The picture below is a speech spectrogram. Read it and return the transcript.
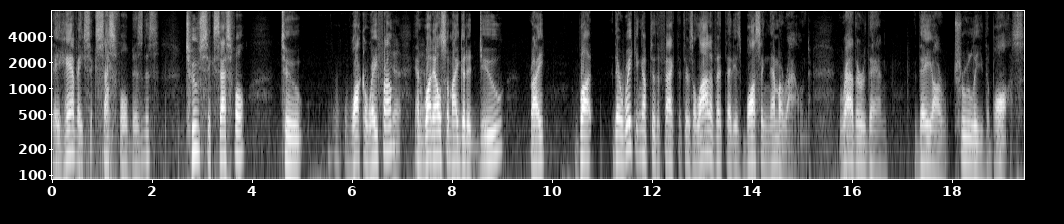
they have a successful business too successful to walk away from Yeah, and yeah. what else am i going to do right but they're waking up to the fact that there's a lot of it that is bossing them around rather than they are truly the boss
